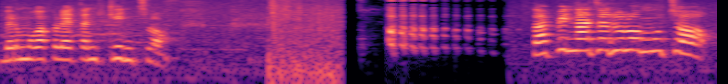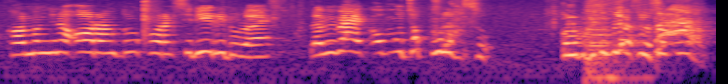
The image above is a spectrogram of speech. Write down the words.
biar muka kelihatan kinclong. Tapi ngaca dulu Om Ucok. Kalau menghina orang tuh koreksi diri dulu ya. Lebih baik Om Ucok pulang su. Kalau begitu biar sudah saya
